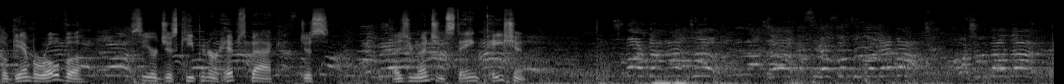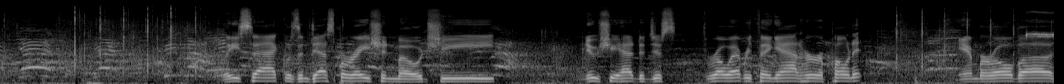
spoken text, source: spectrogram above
So Gambarova, see her just keeping her hips back, just, as you mentioned, staying patient. Lysak was in desperation mode. She knew she had to just throw everything at her opponent. Gambarova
